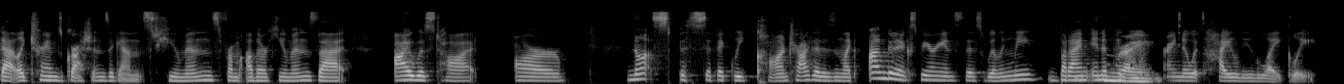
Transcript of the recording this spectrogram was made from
that like transgressions against humans from other humans that I was taught are not specifically contracted as in like I'm going to experience this willingly, but I'm in a position right. I know it's highly likely.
